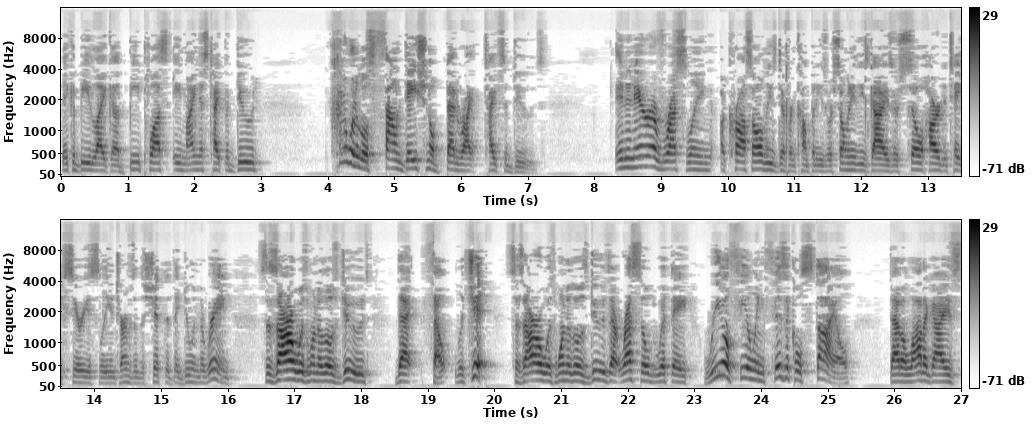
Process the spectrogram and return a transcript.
they could be like a B plus, A minus type of dude. Kind of one of those foundational bedrock types of dudes. In an era of wrestling across all these different companies where so many of these guys are so hard to take seriously in terms of the shit that they do in the ring, Cesaro was one of those dudes that felt legit. Cesaro was one of those dudes that wrestled with a real feeling physical style that a lot of guys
